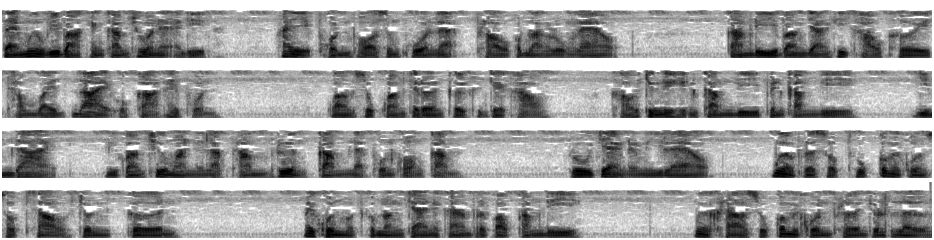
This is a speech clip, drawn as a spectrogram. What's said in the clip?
แต่เมื่อวิบากแห่งกรรมชั่วในอดีต ให้ผลพอสมควรและเพลากำลังลงแล้ว กรรมดีบางอย่างที่เขาเคยทำไว้ได้โอกาสให้ผล ความสุขความเจริญเกิดขึ้นแก่เขา เขาจึงได้เห็นกรรมดีเป็นกรรมดี ยิ้มได้ มีความเชื่อมั่นในหลักธรรมเรื่องกรรมและผลของกรรม รู้แจ้งดังนี้แล้ว เมื่อประสบทุกข์ก็ไม่ควรซบเซาจนเกิน ไม่ควรหมดกำลังใจในการประกอบกรรมดี เมื่อคราวสุขก็ไม่ควรเพลินจนเหลิง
